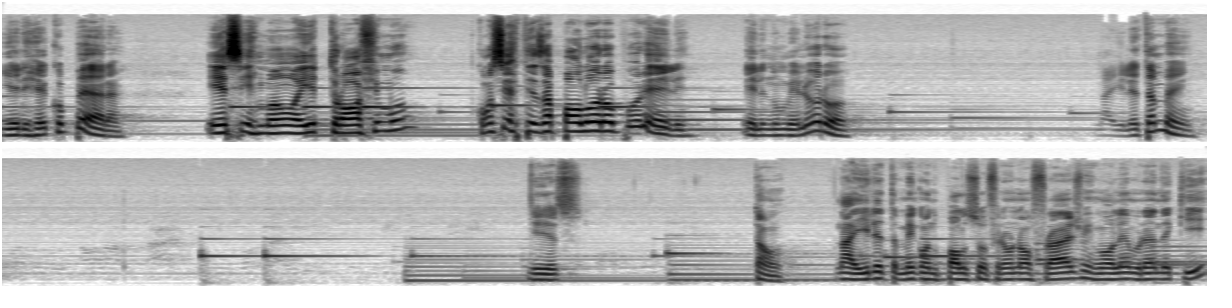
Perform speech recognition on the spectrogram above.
e ele recupera. Esse irmão aí, Trófimo, com certeza Paulo orou por ele. Ele não melhorou. Na ilha também. Isso. Então, na ilha também, quando Paulo sofreu um naufrágio, o irmão lembrando aqui,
